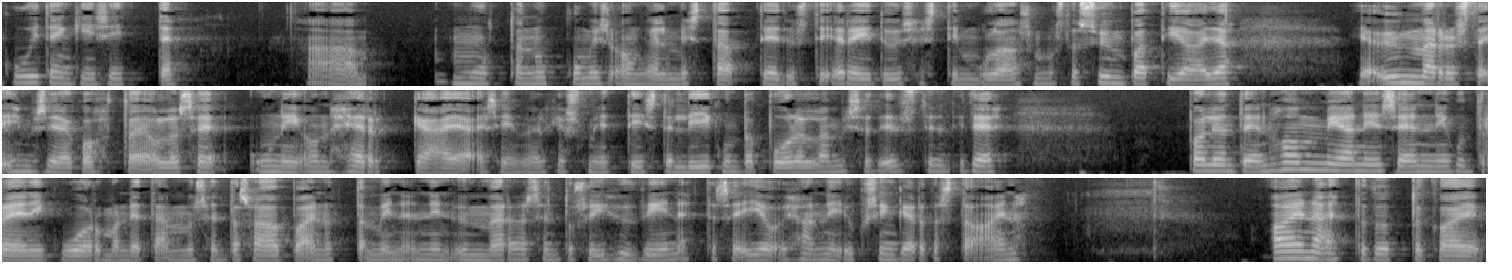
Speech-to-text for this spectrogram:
kuitenkin sitten. mutta nukkumisongelmista tietysti erityisesti mulla on semmoista sympatiaa ja ja ymmärrystä ihmisiä kohtaan, jolla se uni on herkkää. Ja esimerkiksi jos miettii sitten liikuntapuolella, missä tietysti nyt itse paljon teen hommia, niin sen niin treenikuorman ja tämmöisen tasapainottaminen, niin ymmärrän sen tosi hyvin, että se ei ole ihan niin yksinkertaista aina. Aina, että totta kai,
